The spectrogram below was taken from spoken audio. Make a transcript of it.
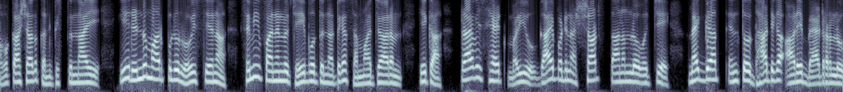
అవకాశాలు కనిపిస్తున్నాయి. ఈ రెండు మార్పులు రోహిత్ సేన సెమీఫైనల్లో చేయబోతున్నట్టుగా సమాచారం. ఇక ట్రావిస్ హెడ్ మరియు గాయపడిన షార్ట్ స్థానంలో వచ్చే మెగ్రాత్ ఎంతో ధాటిగా ఆడే బ్యాటర్లు.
